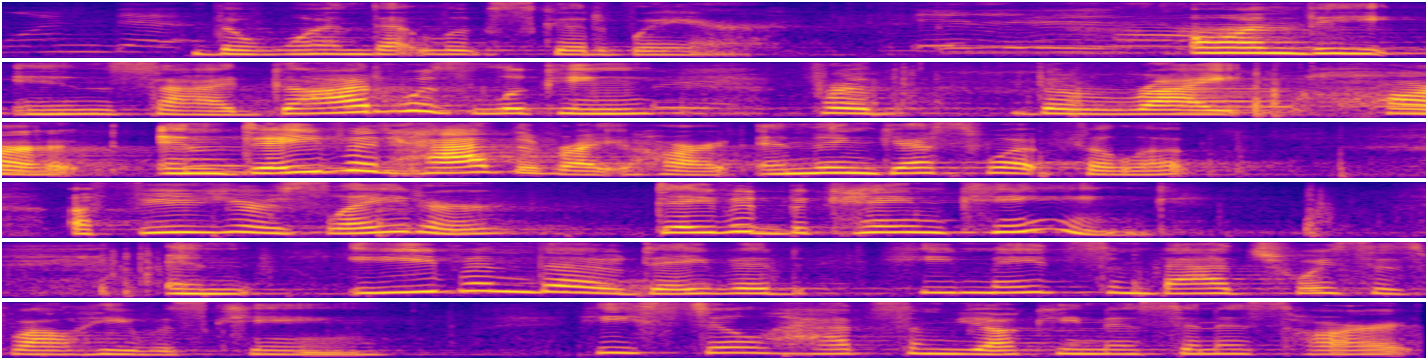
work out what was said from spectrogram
one that the one that looks good where? on the inside. God was looking for the right heart. And David had the right heart. And then guess what, Philip? A few years later, David became king. And even though David, he made some bad choices while he was king, he still had some yuckiness in his heart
